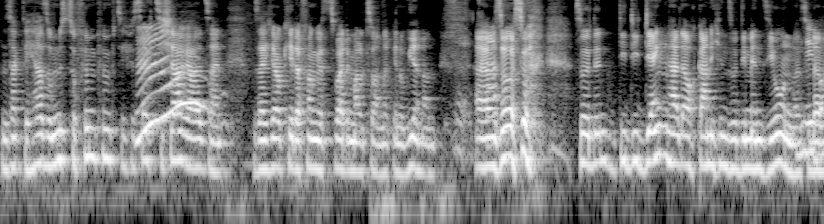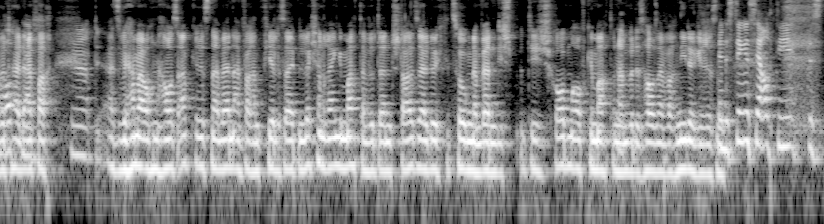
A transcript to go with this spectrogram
Dann sagt er, ja, so müsste so 55 bis 60 Jahre alt sein. Dann sage ich, ja, okay, da fangen wir das zweite Mal zu renovieren an. Ähm, so, so, so, die, die denken halt auch gar nicht in so Dimensionen, weißt Nee, du, da wird halt nicht. einfach, Ja. also wir haben ja auch ein Haus abgerissen, da werden einfach an vier Seiten Löchern reingemacht, dann wird dann ein Stahlseil durchgezogen, dann werden die, die Schrauben aufgemacht und dann wird das Haus einfach Ja, niedergerissen. das Ding ist ja auch die, das,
